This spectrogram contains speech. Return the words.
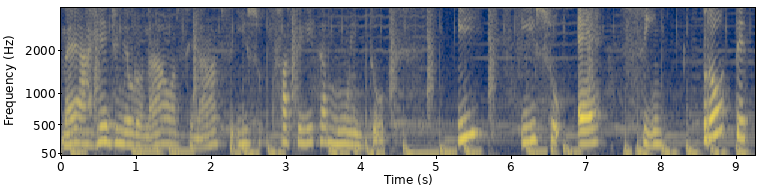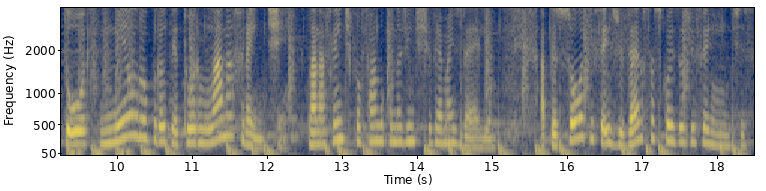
né, a rede neuronal, a sinapse, e isso facilita muito. E isso é sim protetor, neuroprotetor lá na frente. Lá na frente que eu falo quando a gente estiver mais velho. A pessoa que fez diversas coisas diferentes,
